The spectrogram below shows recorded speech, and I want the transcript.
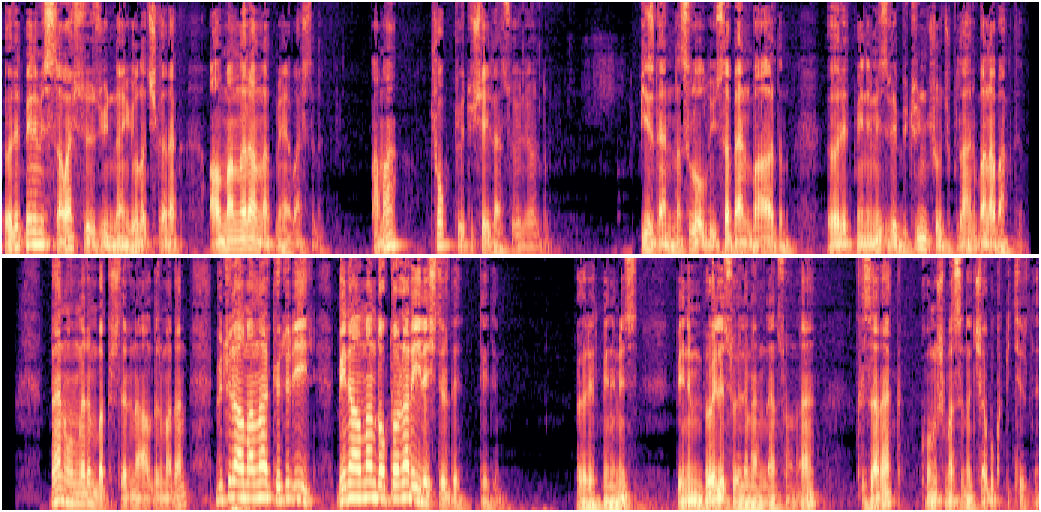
Öğretmenimiz savaş sözcüğünden yola çıkarak Almanları anlatmaya başladı. Ama çok kötü şeyler söylüyordum. Birden nasıl olduysa ben bağırdım. Öğretmenimiz ve bütün çocuklar bana baktı. Ben onların bakışlarını aldırmadan, bütün Almanlar kötü değil, beni Alman doktorlar iyileştirdi, dedim. Öğretmenimiz, benim böyle söylememden sonra, kızarak konuşmasını çabuk bitirdi.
